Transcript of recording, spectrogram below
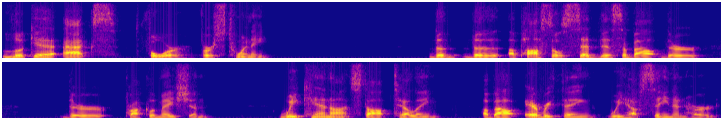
Look at Acts 4 verse 20. The the apostles said this about their their proclamation. We cannot stop telling about everything we have seen and heard.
